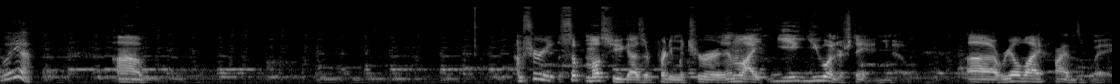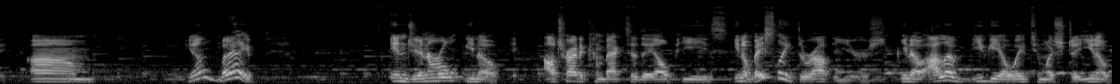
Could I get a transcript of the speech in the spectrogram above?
well, yeah. Um, I'm sure some, most of you guys are pretty mature and like you you understand, you know. Uh, real life finds a way. Um, you know, but hey, in general, you know, I'll try to come back to the LPs, you know, basically throughout the years. You know, I love Yu-Gi-Oh way too much to, you know,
